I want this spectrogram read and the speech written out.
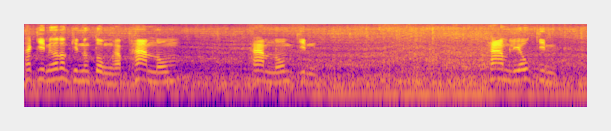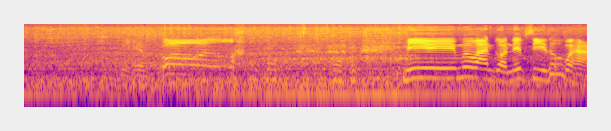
ถ้ากินก็ต้องกินตรงๆครับ ห้ามโน้ม ห้ามโน้มกิน ห้ามเลี้ยวกินนี่ครับโอ้ มีเมื่อวานก่อนเอฟซีโทรมาหา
